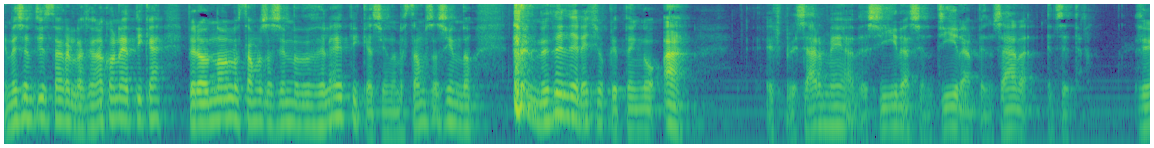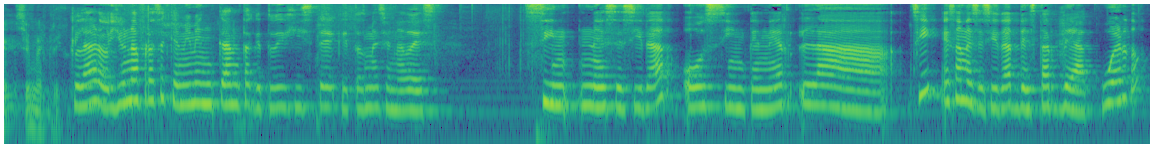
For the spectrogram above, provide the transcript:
en ese sentido está relacionado con ética, pero no lo estamos haciendo desde la ética, sino lo estamos haciendo desde el derecho que tengo a expresarme, a decir, a sentir, a pensar, etcétera. ¿Sí? ¿Sí me explico? Claro, y una frase que a mí me encanta que tú dijiste, que tú has mencionado es sin necesidad o sin tener la, sí, esa necesidad de estar de acuerdo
